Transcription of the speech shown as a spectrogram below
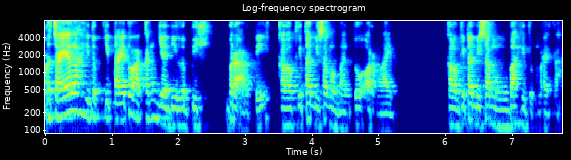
percayalah hidup kita itu akan jadi lebih berarti kalau kita bisa membantu orang lain. Kalau kita bisa mengubah hidup mereka.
